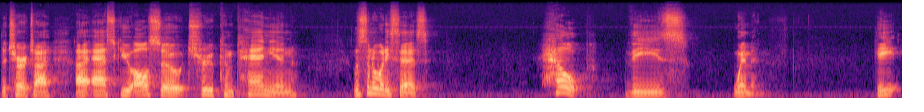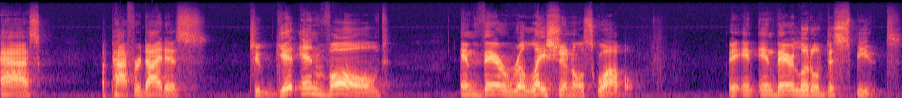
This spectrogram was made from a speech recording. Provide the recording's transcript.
the church. I, I ask you also, true companion, listen to what he says help these women. He asked Epaphroditus to get involved in their relational squabble, in, in their little dispute.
